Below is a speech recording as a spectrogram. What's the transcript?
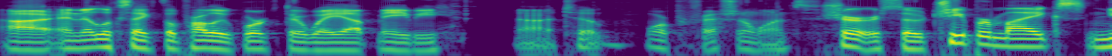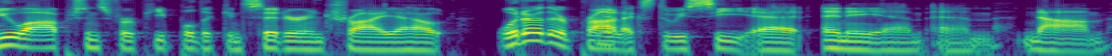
uh, and it looks like they'll probably work their way up maybe uh, to more professional ones. Sure. So cheaper mics, new options for people to consider and try out. What other products do we see at NAMM, NAM,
